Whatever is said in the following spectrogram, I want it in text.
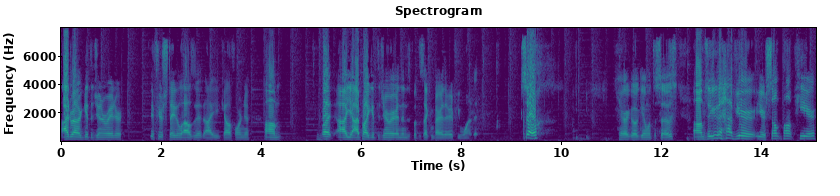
I'd rather get the generator if your state allows it, i.e. California. Um, but uh, yeah, I'd probably get the generator and then just put the second battery there if you wanted it. So here I go again with the SOs. Um, so you're gonna have your your sump pump here.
